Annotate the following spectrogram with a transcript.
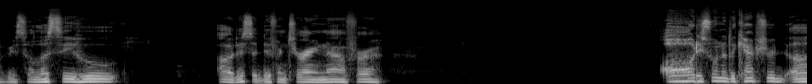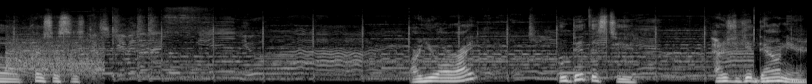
Okay, so let's see who. Oh, this is a different terrain now for. Oh, this one of the captured uh princesses. Are you all right? Who did this to you? How did you get down here?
